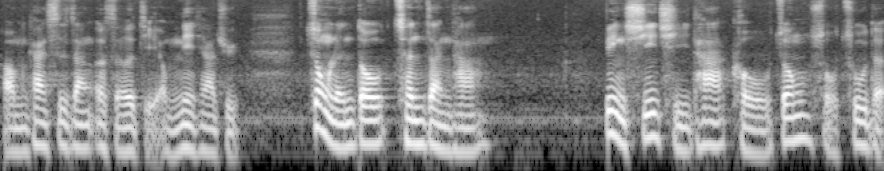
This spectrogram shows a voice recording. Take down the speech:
好，我们看四章二十二节，我们念下去，众人都称赞他。并希奇他口中所出的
